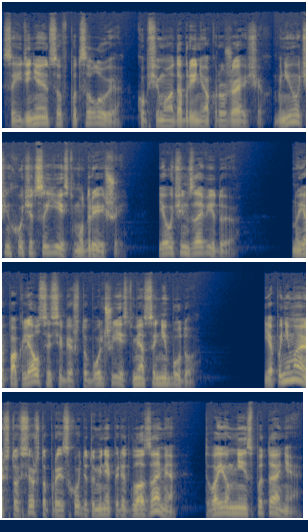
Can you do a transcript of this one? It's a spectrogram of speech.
соединяются в поцелуе к общему одобрению окружающих. Мне очень хочется есть, мудрейший. Я очень завидую. Но я поклялся себе, что больше есть мяса не буду. Я понимаю, что все, что происходит у меня перед глазами, твое мне испытание.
